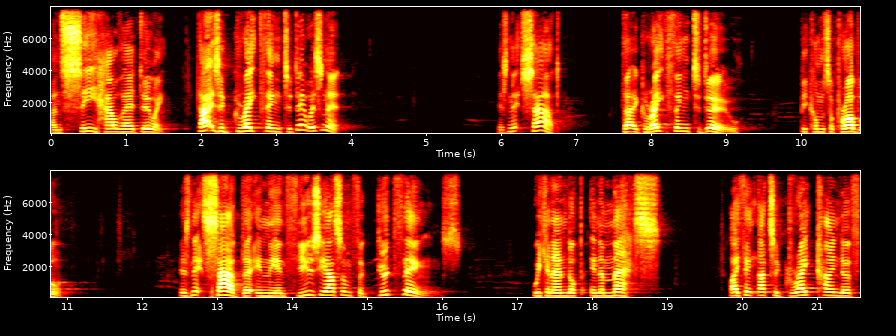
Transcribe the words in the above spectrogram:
and see how they're doing. That is a great thing to do, isn't it? Isn't it sad that a great thing to do becomes a problem? Isn't it sad that in the enthusiasm for good things, we can end up in a mess? I think that's a great kind of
